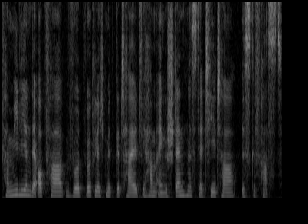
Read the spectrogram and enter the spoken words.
Familien der Opfer wird wirklich mitgeteilt, wir haben ein Geständnis, der Täter ist gefasst.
